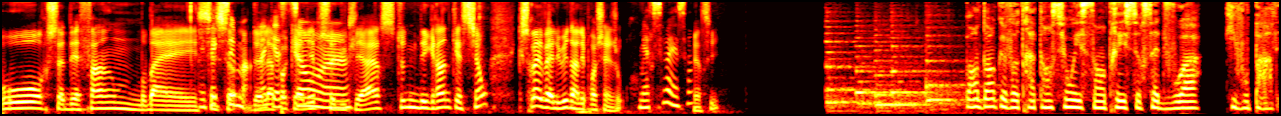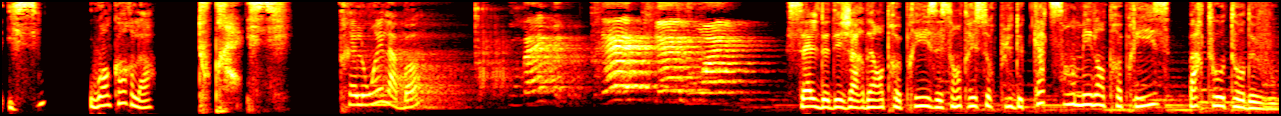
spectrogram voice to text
pour se défendre ben, ça, de la l'apocalypse question, euh, nucléaire. C'est une des grandes questions qui sera évaluée dans les prochains jours. Merci Vincent. Merci. Pendant que votre attention est centrée sur cette voix qui vous parle ici, ou encore là, tout près ici, très loin là-bas, Ou même très, très loin. Celle de Desjardins Entreprises est centrée sur plus de 400 000 entreprises partout autour de vous.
